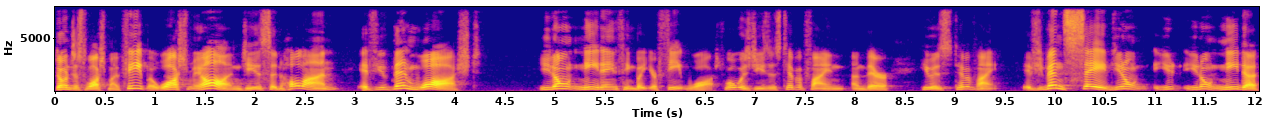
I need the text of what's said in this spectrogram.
don't just wash my feet, but wash me all. And Jesus said, Hold on. If you've been washed, you don't need anything but your feet washed. What was Jesus typifying there? He was typifying if you've been saved, you don't, you, you don't need to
